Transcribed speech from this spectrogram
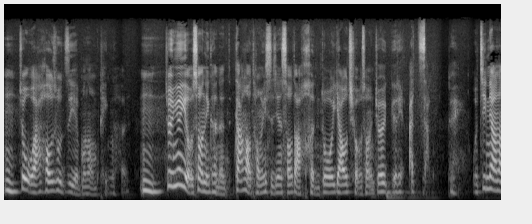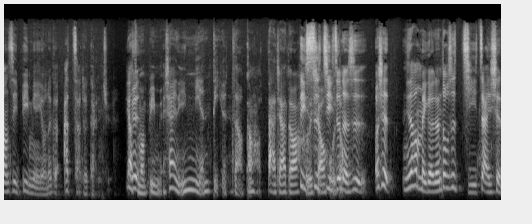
嗯，就我要 hold 住自己的某种平衡，嗯，就因为有时候你可能刚好同一时间收到很多要求的时候，你就会有点阿杂。对，我尽量让自己避免有那个阿杂的感觉。要怎么避免？现在已经年底了，你知道，刚好大家都要第四季，真的是，而且你知道，每个人都是急在线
